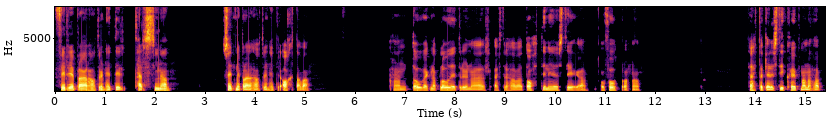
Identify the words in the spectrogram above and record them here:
Fyrri bragarhátturinn heitir tersína, seinni bragarhátturinn heitir oktava. Hann dó vegna blóðeitrunar eftir að hafa dottið niður stiga og fótbrotnað. Þetta gerðist í Kaupmannahöfn.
